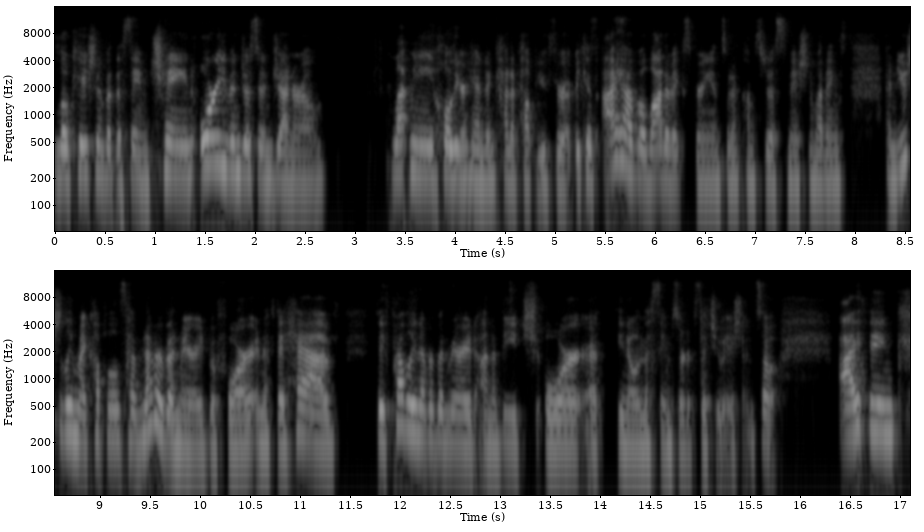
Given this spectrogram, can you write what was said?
location, but the same chain, or even just in general, let me hold your hand and kind of help you through it because I have a lot of experience when it comes to destination weddings. And usually my couples have never been married before. And if they have, they've probably never been married on a beach or, at, you know, in the same sort of situation. So I think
